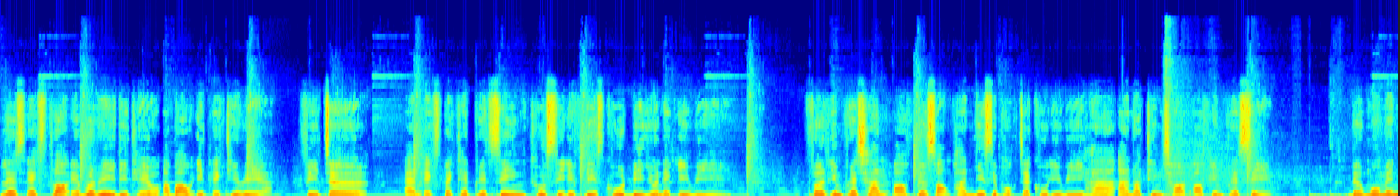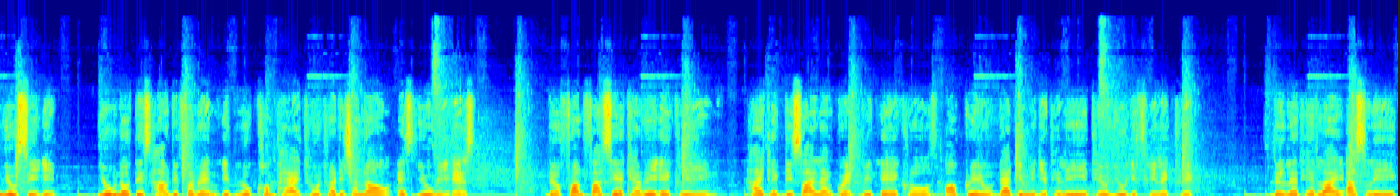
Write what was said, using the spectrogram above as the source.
Let's explore every detail about its exterior, feature, and expected pricing to see if this could be your next EV. First impression of the 2026 Jacu EV5 are nothing short of impressive. The moment you see it, you notice how different it looks compared to traditional SUVs. The front fascia carry a clean, high-tech design language with a close-off grille that immediately tells you it's electric. The LED headlights are sleek,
